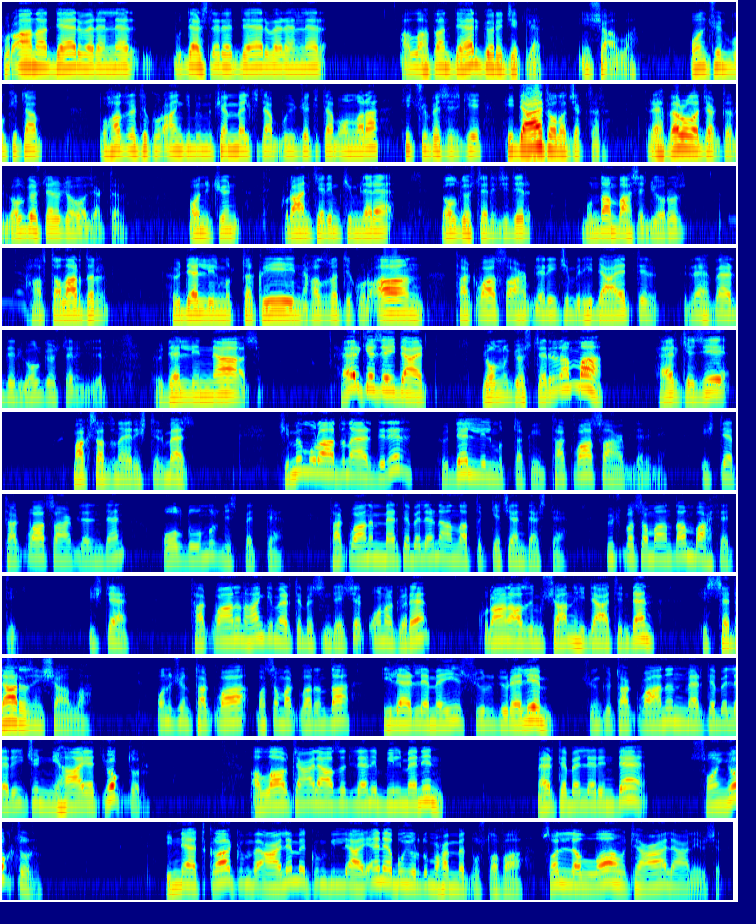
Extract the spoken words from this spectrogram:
Kur'an'a değer verenler, bu derslere değer verenler Allah'tan değer görecekler inşallah. Onun için bu kitap, bu Hazreti Kur'an gibi mükemmel kitap, bu yüce kitap onlara hiç şüphesiz ki hidayet olacaktır. Rehber olacaktır, yol gösterici olacaktır. Onun için Kur'an-ı Kerim kimlere yol göstericidir? Bundan bahsediyoruz. Haftalardır Hüdellil muttakin, Hazreti Kur'an, takva sahipleri için bir hidayettir, rehberdir, yol göstericidir. Hüdellin nas. Herkese hidayet yolunu gösterir ama herkesi maksadına eriştirmez. Kimi muradına erdirir? Hüdellil muttakin, takva sahiplerini. İşte takva sahiplerinden olduğumuz nispette. Takvanın mertebelerini anlattık geçen derste. Üç basamağından bahsettik. İşte takvanın hangi mertebesindeysek ona göre Kur'an-ı Azimüşşan'ın hidayetinden hissedarız inşallah. Onun için takva basamaklarında ilerlemeyi sürdürelim. Çünkü takvanın mertebeleri için nihayet yoktur. Allahu Teala Hazretlerini bilmenin mertebelerinde son yoktur. İnne etkâküm ve alemekum billahi ene buyurdu Muhammed Mustafa sallallahu teala aleyhi ve sellem.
